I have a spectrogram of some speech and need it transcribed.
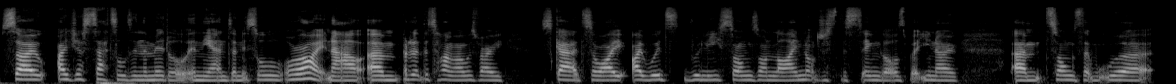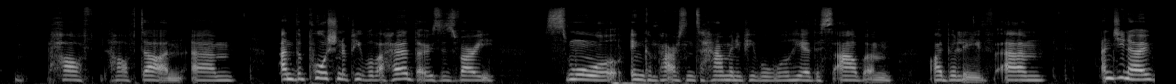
So I just settled in the middle in the end, and it's all all right now. Um, but at the time, I was very scared, so I, I would release songs online, not just the singles, but you know, um, songs that were half half done. Um, and the portion of people that heard those is very small in comparison to how many people will hear this album. I believe. Um, and you know,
